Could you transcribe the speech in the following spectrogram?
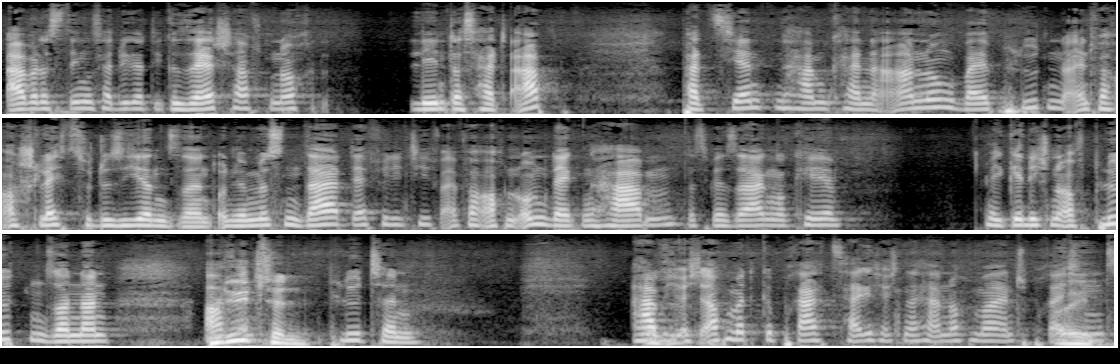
aber das Ding ist halt, wie gesagt, die Gesellschaft noch lehnt das halt ab. Patienten haben keine Ahnung, weil Blüten einfach auch schlecht zu dosieren sind. Und wir müssen da definitiv einfach auch ein Umdenken haben, dass wir sagen, okay, wir gehen nicht nur auf Blüten, sondern auf Blüten? Blüten. Habe ich euch auch mitgebracht, zeige ich euch nachher nochmal entsprechend.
